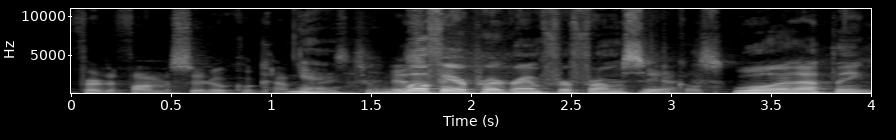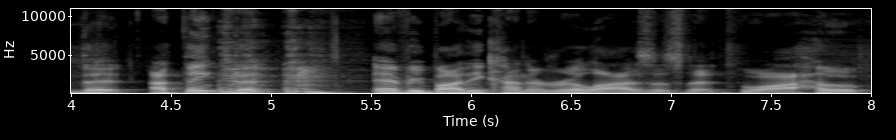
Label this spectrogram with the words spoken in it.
for the pharmaceutical Yeah, companies. it's a It's- welfare program for yeah. pharmaceuticals. Well, and I think that I think that everybody kind of realizes that. Well, I hope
